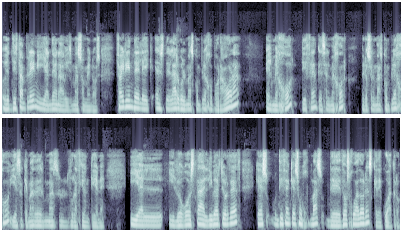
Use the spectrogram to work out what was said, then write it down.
Eh, Distant Plane y Andean Abyss, más o menos. Firing the Lake es de largo el más complejo por ahora, el mejor, dicen que es el mejor, pero es el más complejo y es el que más, más duración tiene. Y, el, y luego está el Liberty or Death, que es, dicen que es un más de dos jugadores que de cuatro,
